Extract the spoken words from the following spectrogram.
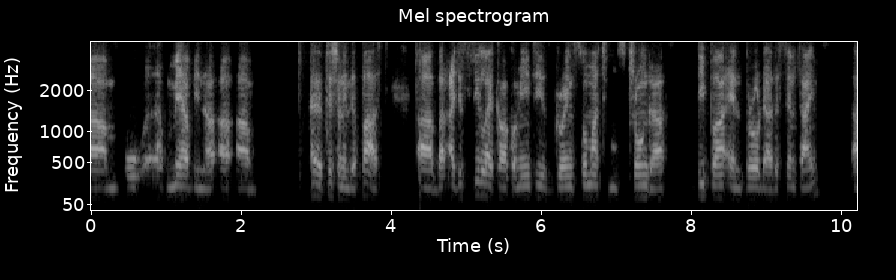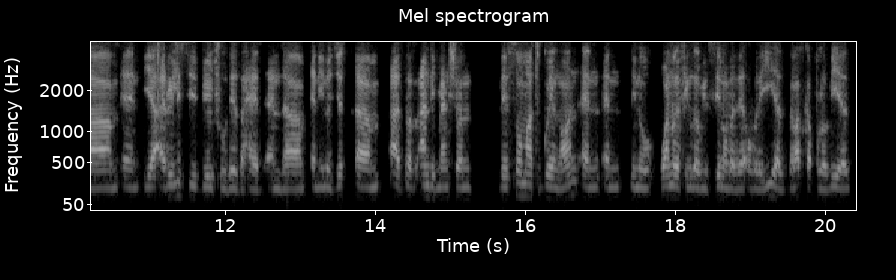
um, may have been a, a, um, adaptation in the past. Uh, but I just feel like our community is growing so much stronger, deeper, and broader at the same time. Um, and yeah, I really see beautiful days ahead. And um, and you know, just um, as as Andy mentioned, there's so much going on. And and you know, one of the things that we've seen over the over the years, the last couple of years,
